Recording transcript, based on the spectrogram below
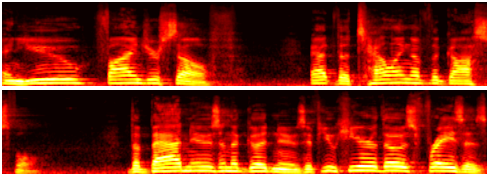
and you find yourself at the telling of the gospel, the bad news and the good news, if you hear those phrases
